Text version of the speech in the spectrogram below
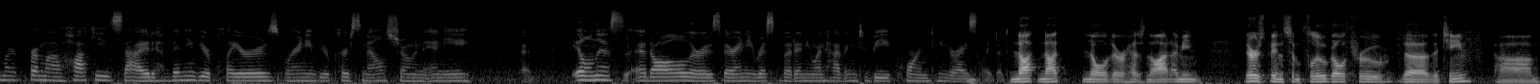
Mark, from a hockey side, have any of your players or any of your personnel shown any uh, illness at all, or is there any risk about anyone having to be quarantined or isolated? Not, not, no, there has not. I mean, there's been some flu go through the the team, um,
